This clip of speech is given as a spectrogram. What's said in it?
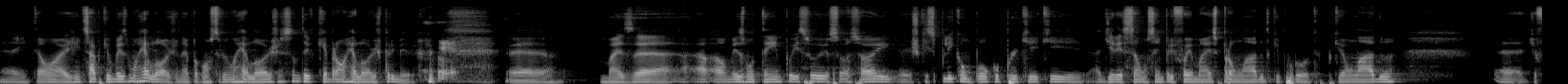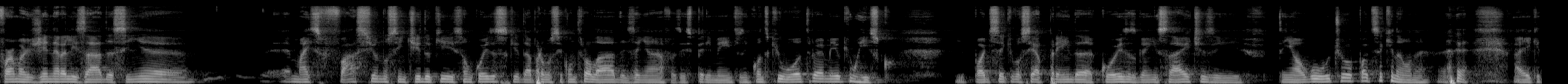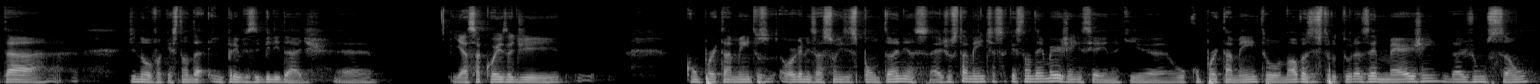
É, então a gente sabe que o mesmo relógio, né? Para construir um relógio, você não teve que quebrar um relógio primeiro. é, mas é, ao mesmo tempo, isso só, só acho que explica um pouco por que, que a direção sempre foi mais para um lado do que o outro. Porque um lado, é, de forma generalizada, assim, é, é mais fácil no sentido que são coisas que dá para você controlar, desenhar, fazer experimentos, enquanto que o outro é meio que um risco. E pode ser que você aprenda coisas, ganhe insights e tenha algo útil, ou pode ser que não, né? Aí que está, de novo, a questão da imprevisibilidade. É, e essa coisa de comportamentos, organizações espontâneas, é justamente essa questão da emergência aí, né? Que é, o comportamento, novas estruturas emergem da junção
